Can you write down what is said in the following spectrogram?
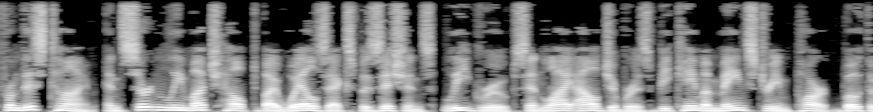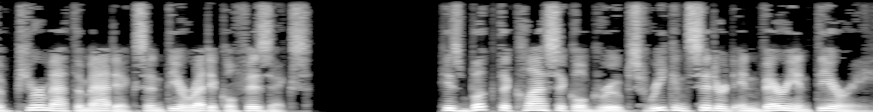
From this time, and certainly much helped by Weyl's expositions, Lie groups and Lie algebras became a mainstream part both of pure mathematics and theoretical physics. His book The Classical Groups reconsidered invariant theory.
